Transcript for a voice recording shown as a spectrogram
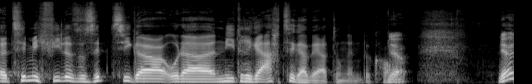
äh, ziemlich viele so 70er oder niedrige 80er Wertungen bekommen. Ja. Ja,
